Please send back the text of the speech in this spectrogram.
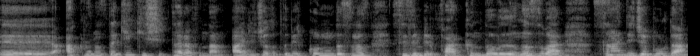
e, aklınızdaki kişi tarafından ayrıcalıklı bir konumdasınız. Sizin bir farkındalığınız var. Sadece burada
